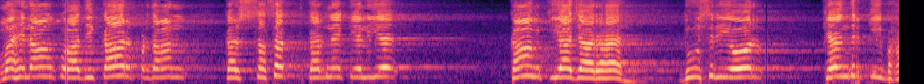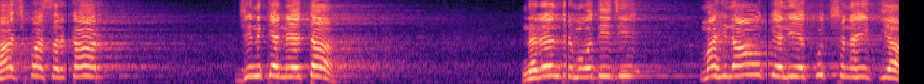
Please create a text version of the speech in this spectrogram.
महिलाओं को अधिकार प्रदान कर सशक्त करने के लिए काम किया जा रहा है। दूसरी ओर, केंद्र की भाजपा सरकार, जिनके नेता नरेंद्र मोदी जी महिलाओं के लिए कुछ नहीं किया,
